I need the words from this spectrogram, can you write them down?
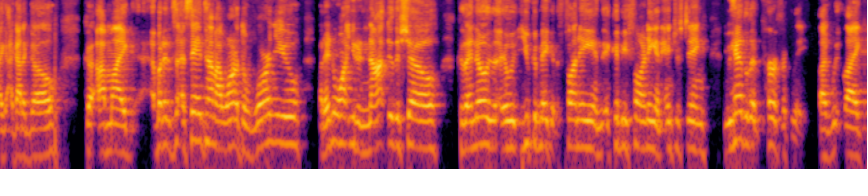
I, I got to go. I'm like, but at the same time, I wanted to warn you, but I didn't want you to not do the show because I know it, you could make it funny and it could be funny and interesting. You handled it perfectly. Like, like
